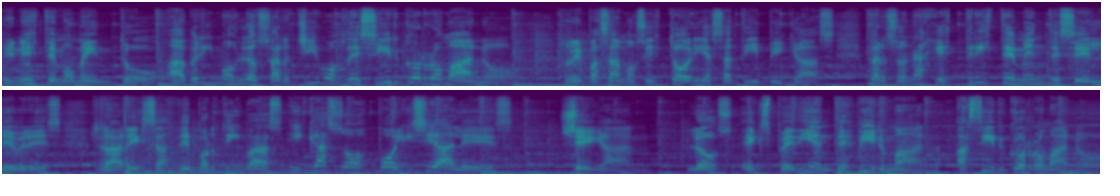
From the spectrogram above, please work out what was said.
En este momento abrimos los archivos de Circo Romano. Repasamos historias atípicas, personajes tristemente célebres, rarezas deportivas y casos policiales. Llegan los expedientes Birman a Circo Romano.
